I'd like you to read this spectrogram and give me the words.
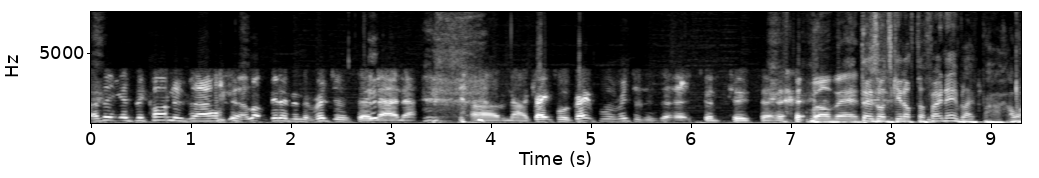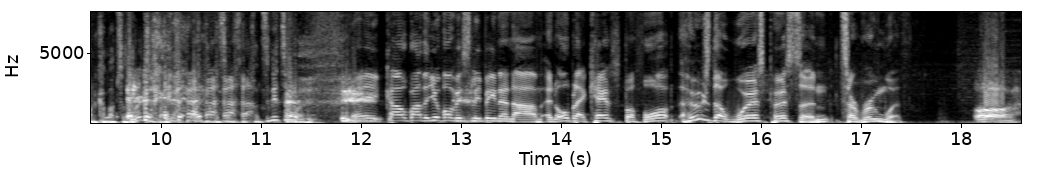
I think Intercon is uh, a lot better than the Rydges. So, nah, nah. Um, nah, grateful, grateful Rydges is uh, good too. So. well, man. Those ones get off the phone and be like, bro, I want to come up to the Rydges. bro. Wanna come to Intercontinental, bro. Hey, Karl, brother, you've obviously been in um, in All Black camps before. Who's the worst person to room with? Oh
